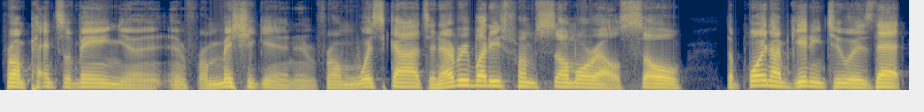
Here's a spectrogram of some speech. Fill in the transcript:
from Pennsylvania and from Michigan and from Wisconsin. Everybody's from somewhere else. So the point I'm getting to is that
